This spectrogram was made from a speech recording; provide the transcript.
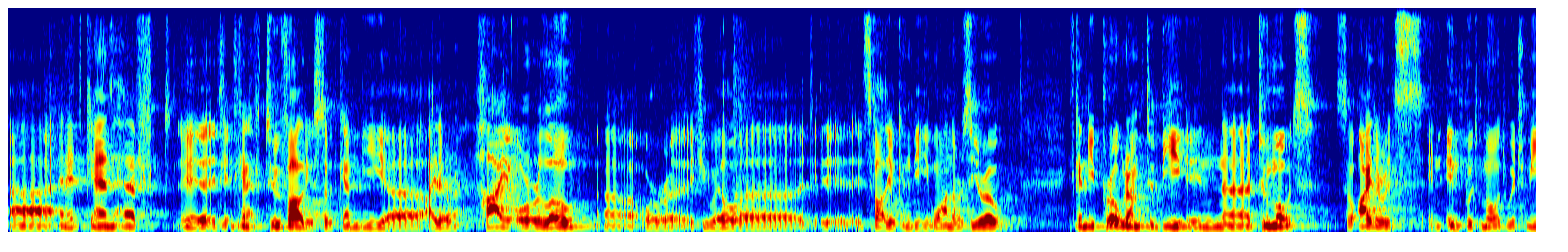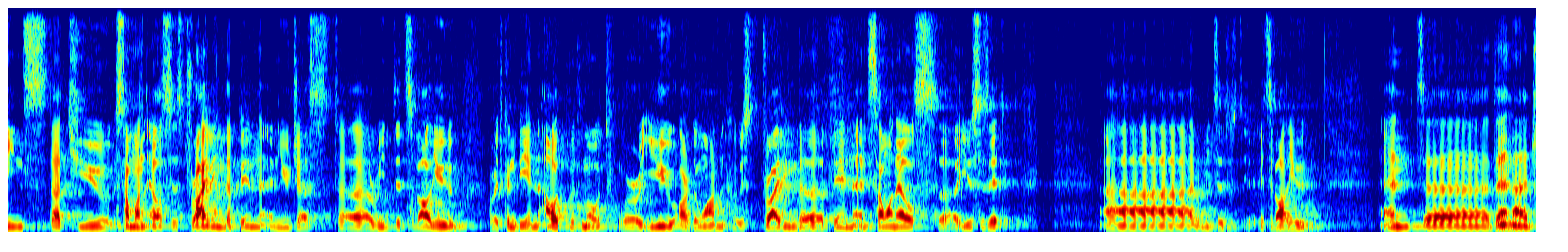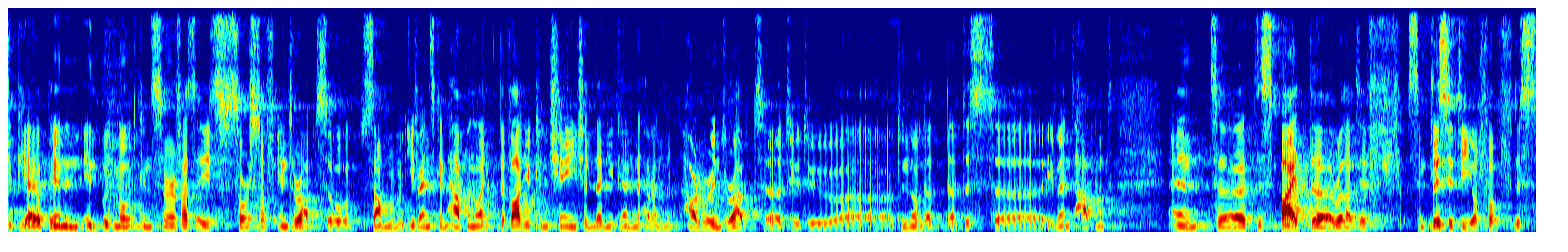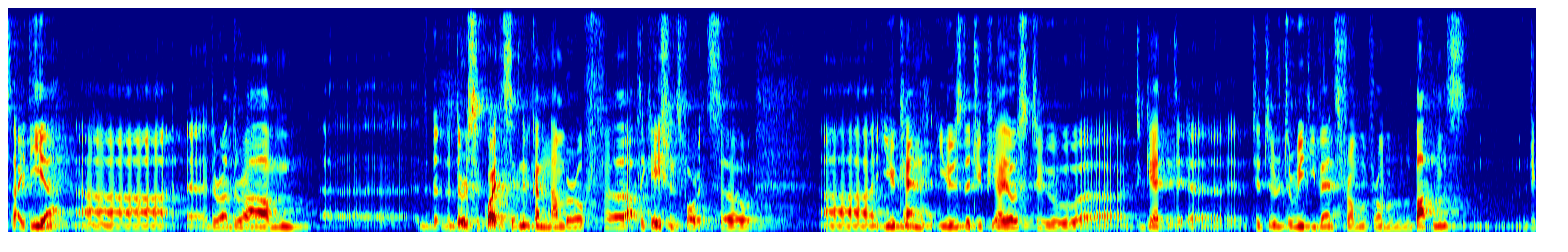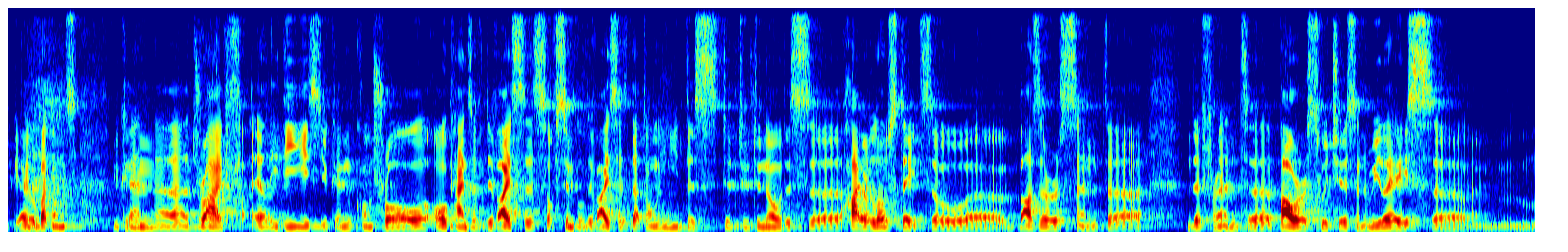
uh, and it can have uh, it, it, can have two values. So it can be uh, either high or low, or if you will, it, its value can be one or zero. It can be programmed to be in two modes. So either it's in input mode, which means that you someone else is driving the pin and you just read its value, or it can be an output mode where you are the one who is driving the pin and someone else uh, uses it, uh, reads it, its value. And uh, then a GPIO pin in input mode can serve as a source of interrupt. So some events can happen, like the value can change, and then you can have a hardware interrupt uh, to, to, uh, to know that, that this uh, event happened. And despite the relative simplicity of, of this idea, there are, there are there is quite a significant number of uh, applications for it. So uh, you can use the GPIOs to uh, to get to, to, to, read events from from buttons, GPIO buttons. You can drive LEDs. You can control all kinds of devices, of simple devices that only need this to, to, to know this high or low state. So buzzers and different uh, power switches and relays, uh,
